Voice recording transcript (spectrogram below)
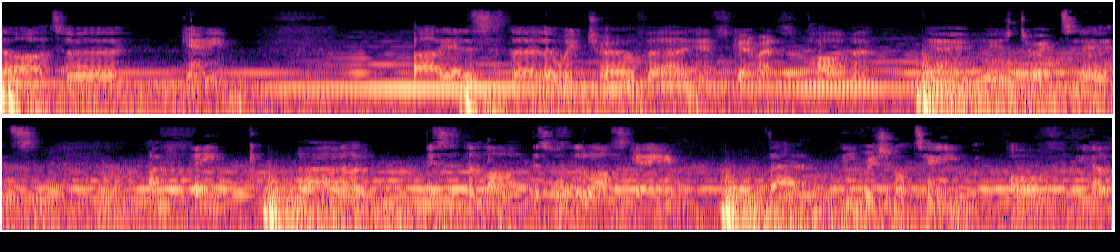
Start to a game. But yeah, this is the little intro of uh, you know, just going around his apartment, you know, who's directed it. I think um, this is the la- this was the last game that the original team of you know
